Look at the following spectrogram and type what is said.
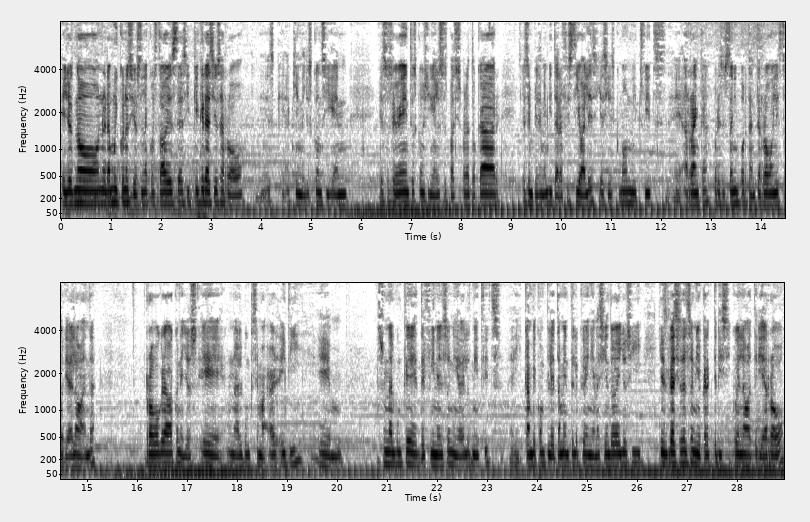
Ellos no, no eran muy conocidos en la costa oeste, así que gracias a Robo es que a quien ellos consiguen esos eventos, consiguen los espacios para tocar, les empiezan a invitar a festivales y así es como Misfits eh, arranca, por eso es tan importante Robo en la historia de la banda. Robo graba con ellos eh, un álbum que se llama RAD, eh, es un álbum que define el sonido de los Misfits y cambia completamente lo que venían haciendo ellos y, es gracias al sonido característico en la batería de Robo.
